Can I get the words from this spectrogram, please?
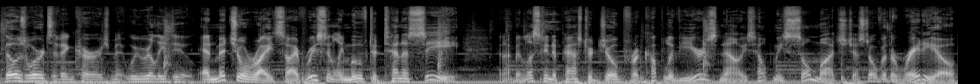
those words of encouragement. We really do. And Mitchell writes, I've recently moved to Tennessee and I've been listening to Pastor Jobe for a couple of years now. He's helped me so much just over the radio.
